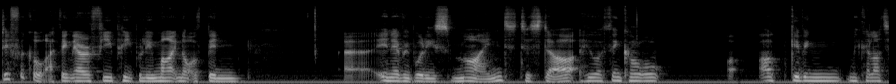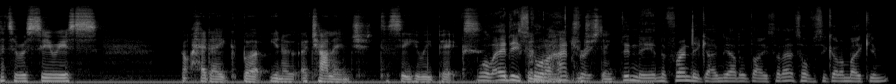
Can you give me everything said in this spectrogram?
difficult. I think there are a few people who might not have been in everybody's mind to start who I think are, are giving Mikel Arteta a serious not headache, but you know, a challenge to see who he picks. Well, Eddie scored a hat trick, didn't he, in the friendly game the other day? So that's obviously got to make him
